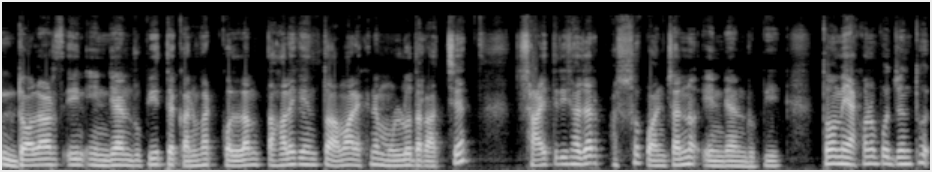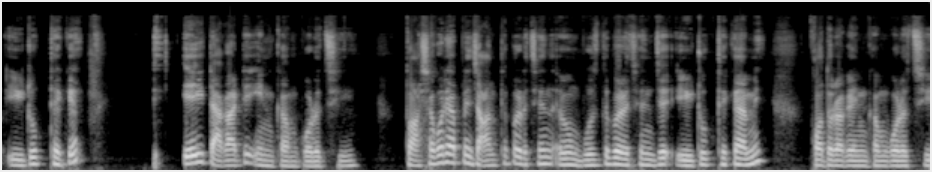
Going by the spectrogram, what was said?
ডলার্স ইন ইন্ডিয়ান রুপিতে কনভার্ট করলাম, তাহলে কিন্তু আমার এখানে মূল্য দাঁড়াচ্ছে সাঁত্রিশ হাজার পাঁচশো পঞ্চান্ন ইন্ডিয়ান রুপি তো আমি এখনও পর্যন্ত ইউটিউব থেকে এই টাকাটি ইনকাম করেছি। তো আশা করি আপনি জানতে পেরেছেন এবং বুঝতে পেরেছেন যে ইউটিউব থেকে আমি কত টাকা ইনকাম করেছি।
